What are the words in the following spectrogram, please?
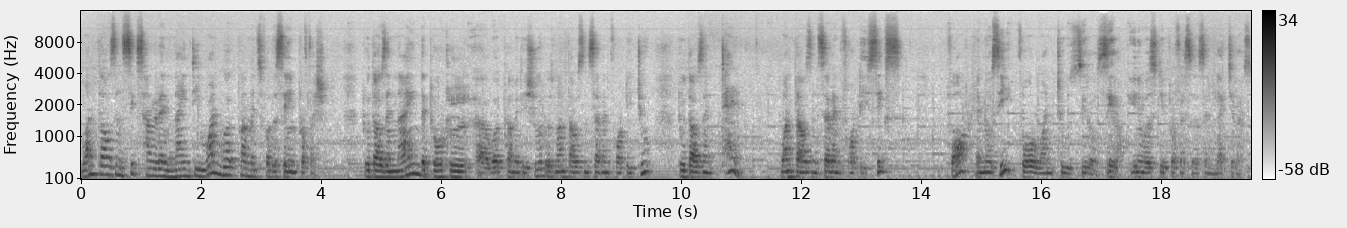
1,691 work permits for the same profession. 2009, the total uh, work permit issued was 1,742. 2010, 1,746 for NOC 41200, University Professors and Lecturers.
